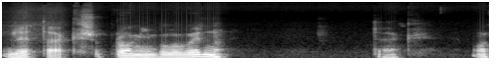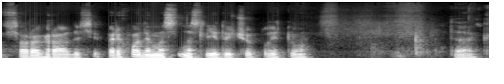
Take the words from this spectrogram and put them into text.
вже так, щоб промінь було видно. Так, от 40 градусів. Переходимо на слідуючу плиту. Так.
